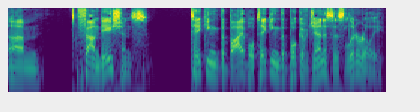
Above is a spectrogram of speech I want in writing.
um, foundations, taking the Bible, taking the book of Genesis literally,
